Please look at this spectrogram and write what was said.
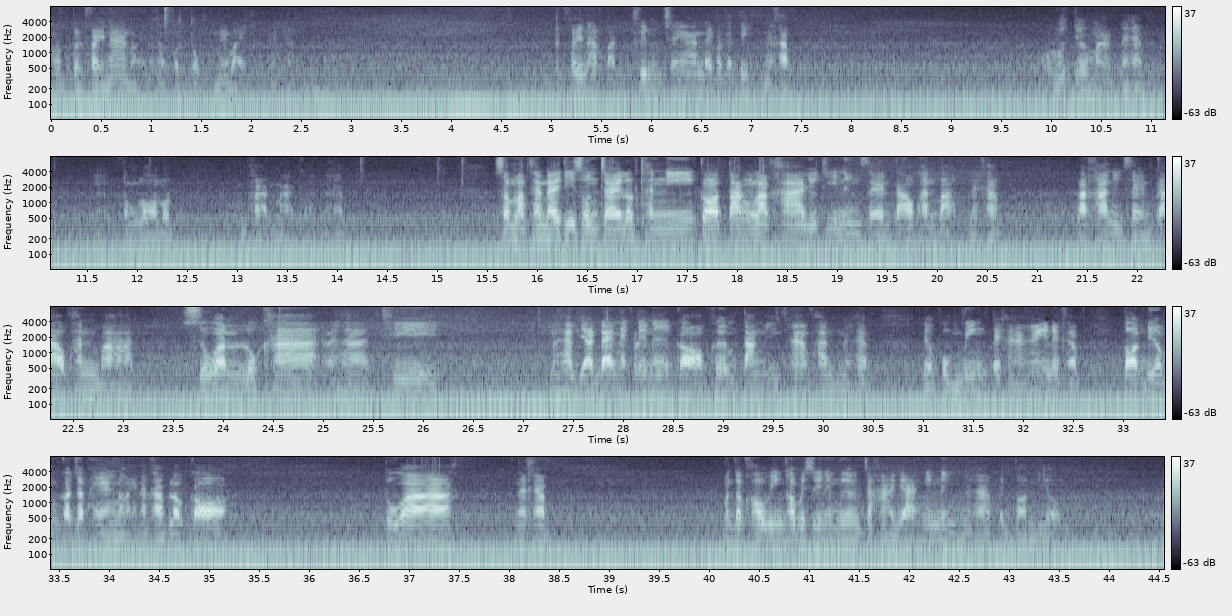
มาเปิดไฟหน้าหน่อยนะครับฝนตกไม่ไหวนะครับ ไฟหน้าปัดขึ้นใช้งานได้ปกตินะครับโอ้รถเยอะมากนะครับ ต้องรอรถผ่านมาก่อน สำหรับท่านใดที่สนใจรถคันนี้ก็ตั้งราคาอยู่ที่ 19,000บาทนะครับ ราคา 19,000 บาท ส่วนลูกค้านะฮะที่นะครับอยากได้ m a c l a n e r ก็เพิ่มตังค์อีก 5,000นะครับ เดี๋ยวผมวิ่งไปหาให้นะครับ ตอนเดียวมันก็จะแพงหน่อยนะครับ แล้วก็ตัวนะครับ มันต้องเข้าวิ่งเข้าไปซื้อในเมืองจะหายากนิดนึงนะครับ เป็นตอนเดียว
